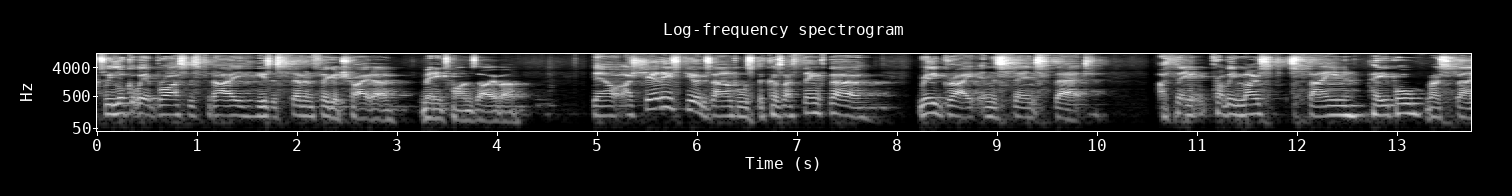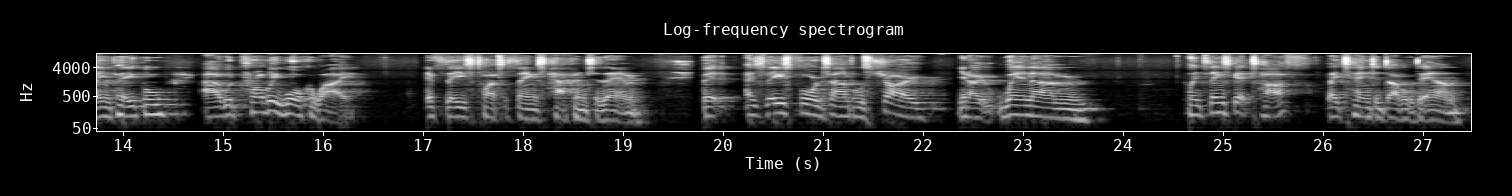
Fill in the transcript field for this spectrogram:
If we look at where Bryce is today, he's a seven figure trader many times over. Now, I share these few examples because I think they're really great in the sense that I think probably most sane people, most sane people, uh, would probably walk away if these types of things happen to them. But as these four examples show, you know, when um, when things get tough, they tend to double down.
